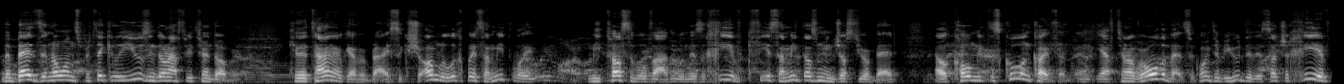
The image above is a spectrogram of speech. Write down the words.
the beds that no one's particularly using don't have to be turned over. When there's a chiv kfiyas hamit doesn't mean just your bed. El kol mitas kul and kaifim, and you have to turn over all the beds. According to Yehuda, there's such a chiv,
